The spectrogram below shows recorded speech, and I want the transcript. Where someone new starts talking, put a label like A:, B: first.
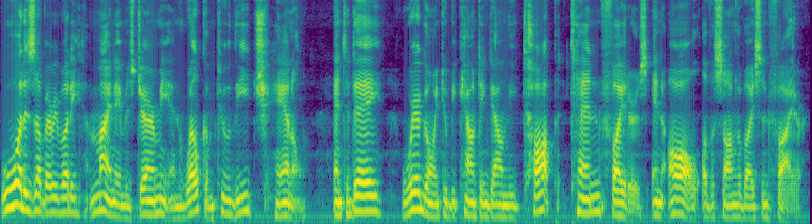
A: What is up everybody? My name is Jeremy and welcome to the channel. And today we're going to be counting down the top 10 fighters in all of A Song of Ice and Fire.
